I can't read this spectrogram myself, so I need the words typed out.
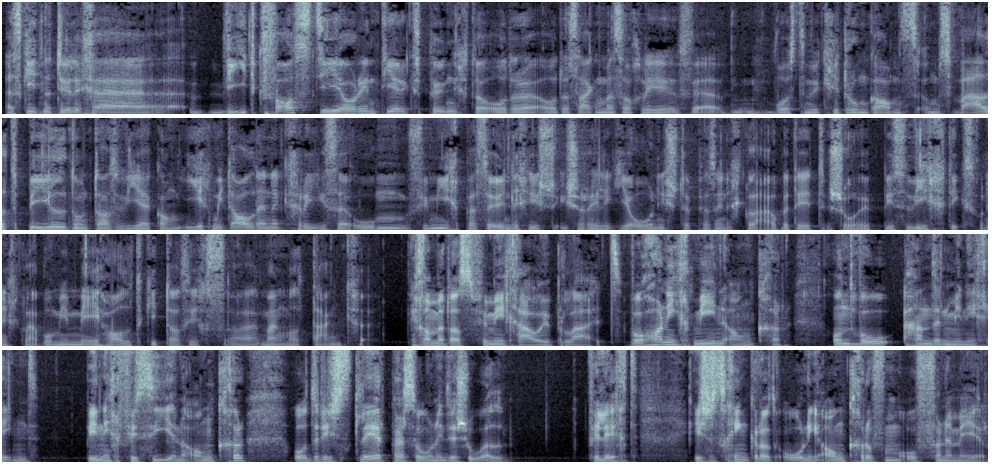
Es gibt natürlich äh, weit gefasste Orientierungspunkte oder, oder sagen wir so ein bisschen, äh, wo es dann wirklich darum geht, ums, Weltbild und das, wie gehe ich mit all diesen Krisen um. Für mich persönlich ist, ist Religion, ist der persönliche Glaube dort schon etwas Wichtiges, was ich glaube, wo mir mehr Halt gibt, als ich es äh, manchmal denke. Ich habe mir das für mich auch überlegt. Wo habe ich meinen Anker? Und wo haben denn meine Kinder? Bin ich für sie ein Anker oder ist es die Lehrperson in der Schule? Vielleicht ist das Kind gerade ohne Anker auf dem offenen Meer.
